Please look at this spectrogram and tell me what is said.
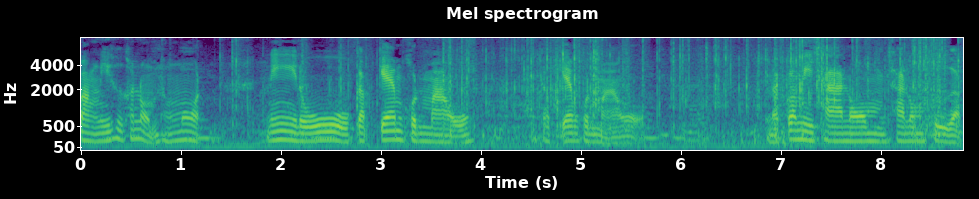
ฝั่งนี้คือขนมทั้งหมด นี่ดูกับแก้มคนเมา กับแก้มคนเมา แล้วก็มีชานม ชานมเผือก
